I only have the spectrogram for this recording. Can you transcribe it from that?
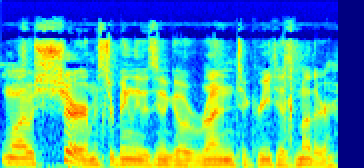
Well, I was sure Mr. Bingley was going to go run to greet his mother.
